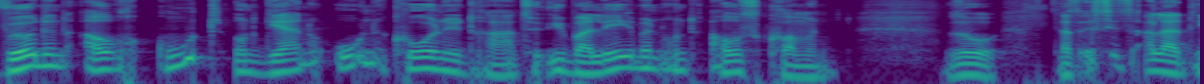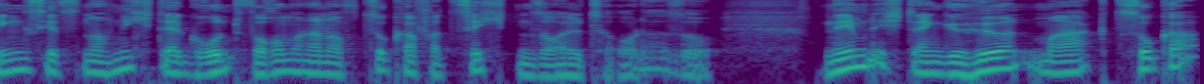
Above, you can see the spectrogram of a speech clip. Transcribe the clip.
würden auch gut und gerne ohne Kohlenhydrate überleben und auskommen. So, das ist jetzt allerdings jetzt noch nicht der Grund, warum man dann auf Zucker verzichten sollte oder so. Nämlich dein Gehirn mag Zucker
